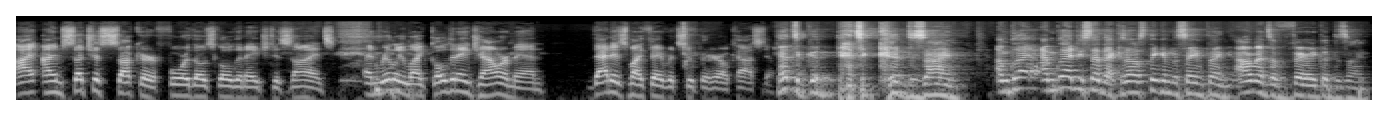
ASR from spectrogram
I, I'm such a sucker for those Golden Age designs. And really, like Golden Age Hourman, that is my favorite superhero costume. that's a good that's a good design. I'm glad I'm glad you said that because I was thinking the same thing. Hourman's a very good design.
